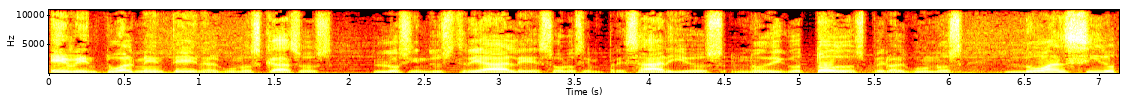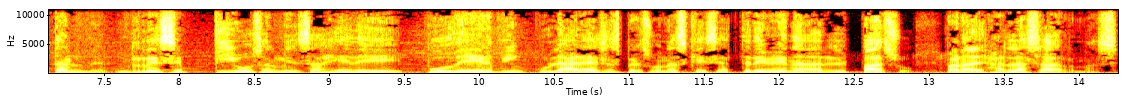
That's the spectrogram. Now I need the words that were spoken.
eventualmente en algunos casos, los industriales o los empresarios, no digo todos, pero algunos no han sido tan receptivos al mensaje de poder vincular a esas personas que se atreven a dar el paso para dejar las armas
